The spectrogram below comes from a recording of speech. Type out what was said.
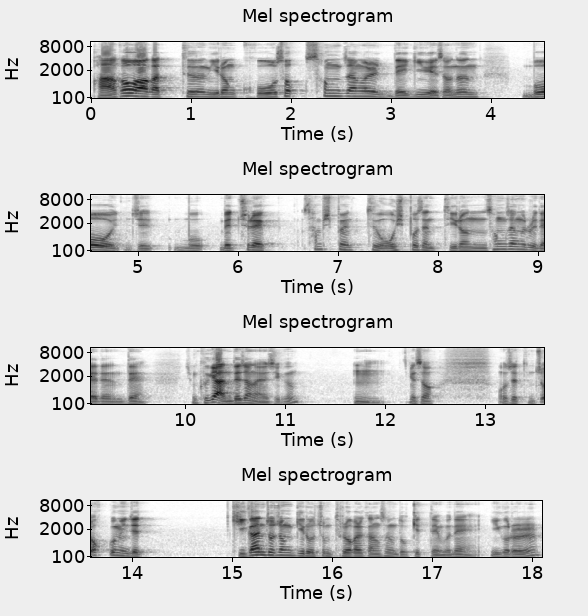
과거와 같은 이런 고속 성장을 내기 위해서는 뭐 이제 뭐 매출액 30% 50% 이런 성장률을 내야 되는데 지금 그게 안 되잖아요, 지금. 음. 그래서 어쨌든 조금 이제 기간 조정기로 좀 들어갈 가능성이 높기 때문에 이거를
